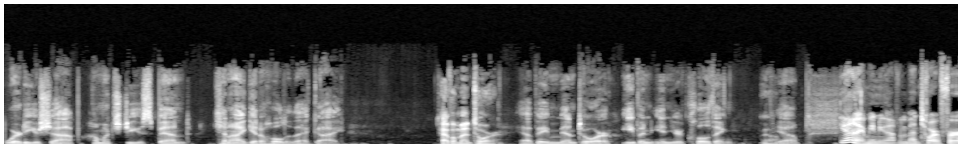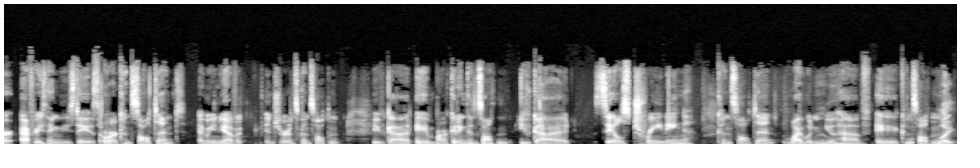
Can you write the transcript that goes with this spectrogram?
Where do you shop? How much do you spend? Can I get a hold of that guy? Have a mentor. Have a mentor, even in your clothing. Yeah. Yeah. Yeah, I mean, you have a mentor for everything these days, or a consultant. I mean, you have an insurance consultant, you've got a marketing consultant, you've got sales training consultant. Why wouldn't you have a consultant Life,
